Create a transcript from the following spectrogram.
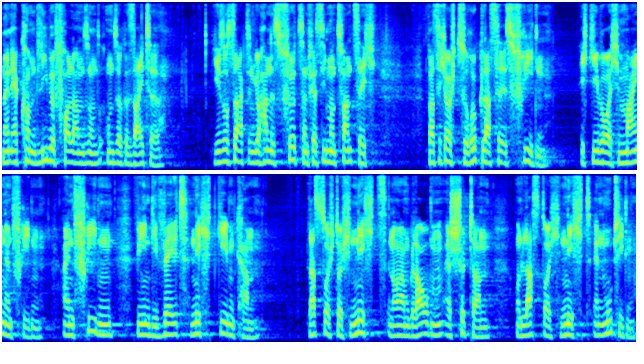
Nein, er kommt liebevoll an unsere Seite. Jesus sagt in Johannes 14, Vers 27, was ich euch zurücklasse, ist Frieden. Ich gebe euch meinen Frieden, einen Frieden, wie ihn die Welt nicht geben kann. Lasst euch durch nichts in eurem Glauben erschüttern und lasst euch nicht entmutigen.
